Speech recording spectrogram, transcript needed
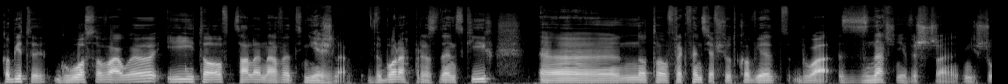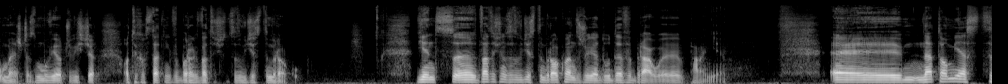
Kobiety głosowały i to wcale nawet nieźle. W wyborach prezydenckich e, no to frekwencja wśród kobiet była znacznie wyższa niż u mężczyzn. Mówię oczywiście o tych ostatnich wyborach w 2020 roku. Więc e, w 2020 roku Andrzeja Dudę wybrały panie. E, natomiast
